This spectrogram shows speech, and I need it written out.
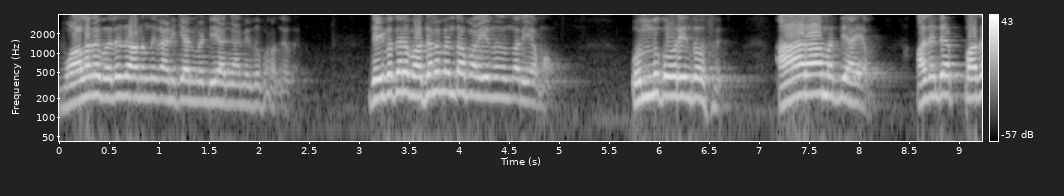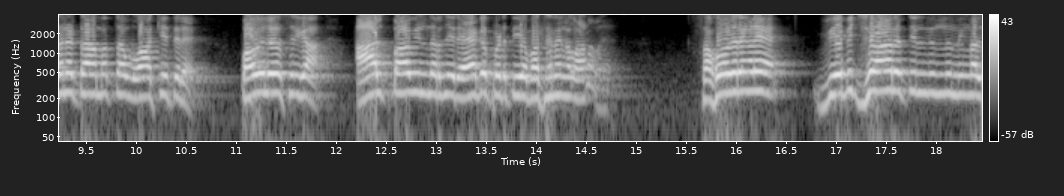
വളരെ വലുതാണെന്ന് കാണിക്കാൻ വേണ്ടിയാണ് ഞാനിത് പറഞ്ഞത്. ദൈവത്തിന്റെ വചനം എന്താ പറയുന്നതെന്നറിയാമോ ഒന്ന് കോറിയന്തോസ് ആറാം അധ്യായം അതിന്റെ പതിനെട്ടാമത്തെ വാക്യത്തിൽ പൗലോശ്രീക ആത്മാവിൽ നിറഞ്ഞ് രേഖപ്പെടുത്തിയ വചനങ്ങളാണത് സഹോദരങ്ങളെ വ്യഭിചാരത്തിൽ നിന്ന് നിങ്ങൾ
